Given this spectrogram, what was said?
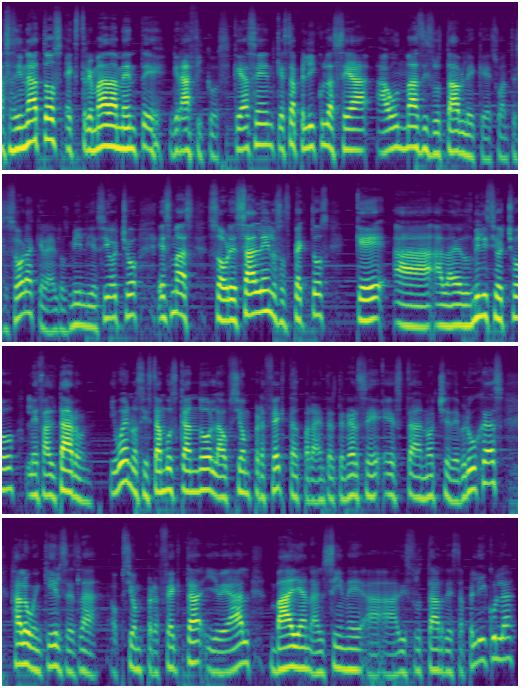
Asesinatos extremadamente gráficos que hacen que esta película sea aún más disfrutable que su antecesora, que la del 2018. Es más, sobresalen los aspectos que a, a la de 2018 le faltaron. Y bueno, si están buscando la opción perfecta para entretenerse esta noche de brujas, Halloween Kills es la opción perfecta, ideal. Vayan al cine a, disfrutar de esta película.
